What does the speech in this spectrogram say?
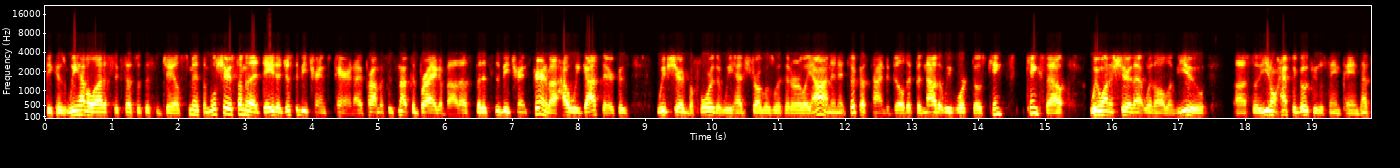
because we have a lot of success with this at JL Smith, and we'll share some of that data just to be transparent. I promise it's not to brag about us, but it's to be transparent about how we got there because we've shared before that we had struggles with it early on, and it took us time to build it. But now that we've worked those kinks kinks out, we want to share that with all of you, uh, so you don't have to go through the same pain. That's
